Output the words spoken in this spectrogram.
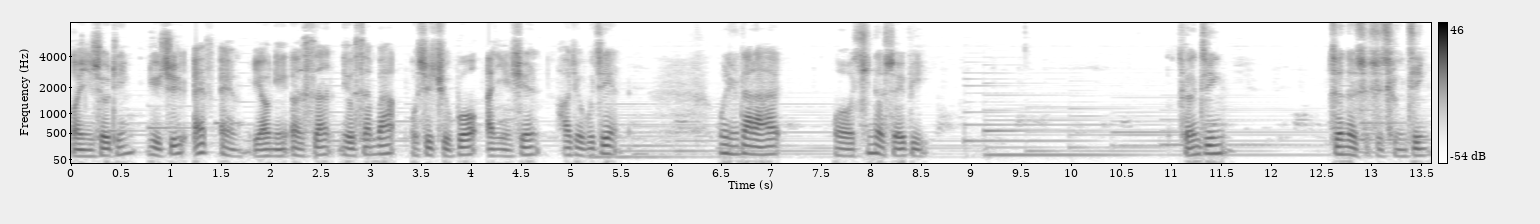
欢迎收听荔枝 FM 幺零二三六三八，我是主播安彦轩，好久不见，为您带来我新的随笔。曾经，真的只是曾经。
